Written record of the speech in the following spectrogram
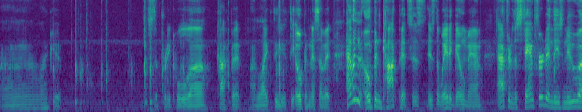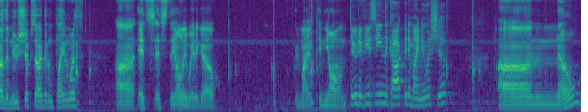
I like it. This is a pretty cool uh, cockpit. I like the the openness of it. Having open cockpits is is the way to go, man. After the Stanford and these new uh, the new ships that I've been playing with, uh, it's it's the only way to go, in my opinion. Dude, have you seen the cockpit in my newest ship? Uh, no.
